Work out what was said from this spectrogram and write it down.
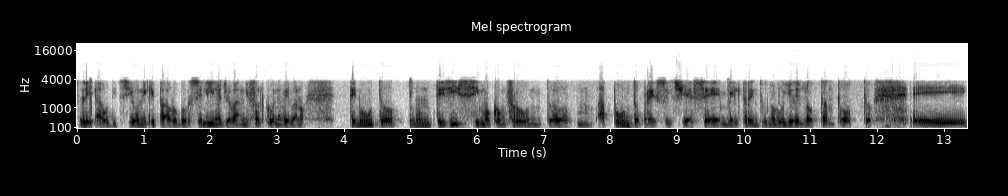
le audizioni che Paolo Borsellino e Giovanni Falcone avevano tenuto in un tesissimo confronto appunto presso il CSM il 31 luglio dell'88. E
